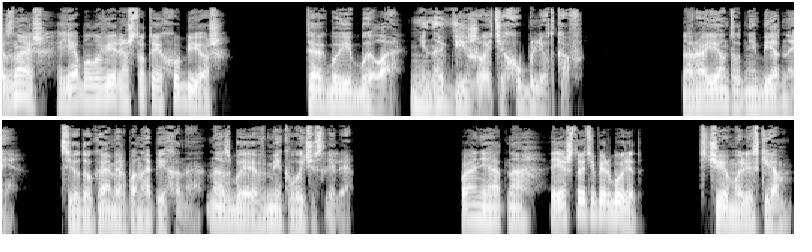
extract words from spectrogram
«Знаешь, я был уверен, что ты их убьешь. «Так бы и было. Ненавижу этих ублюдков. Но район тут не бедный. Всюду камер понапихано. Нас бы вмиг вычислили». «Понятно. И что теперь будет?» «С чем или с кем?»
